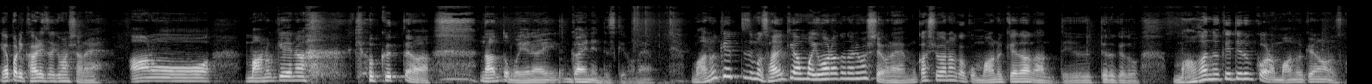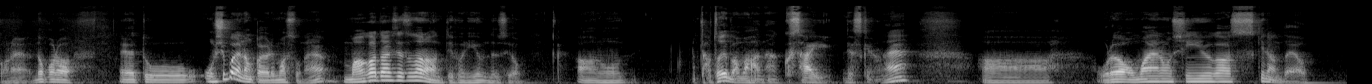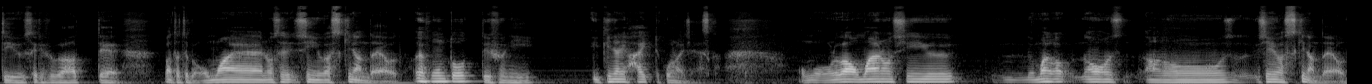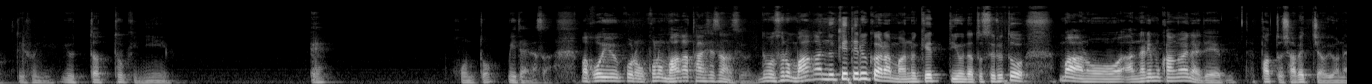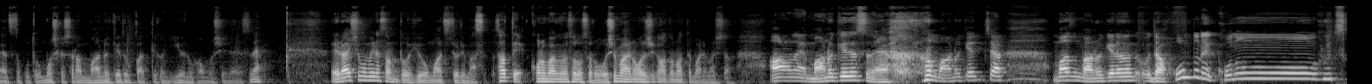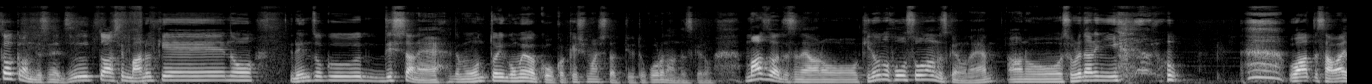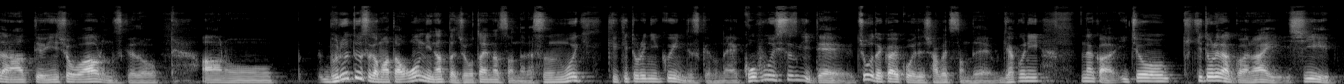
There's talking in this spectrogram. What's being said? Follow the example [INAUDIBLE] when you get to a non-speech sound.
やっぱり返り咲きましたね。あのー、間抜けな曲ってのは何とも言えない概念ですけどね。間抜けってでも最近あんま言わなくなりましたよね。昔はなんかこう間抜けだなんて言ってるけど、間が抜けてるから間抜けなんですかね。だから、えっ、ー、と、お芝居なんかやりますとね、間が大切だなんていうふうに言うんですよ。あの、例えばまあな、臭いですけどね。あ俺はお前の親友が好きなんだよっていうセリフがあって、まあ、例えば「お前の親友が好きなんだよ」「え本当?」っていうふうにいきなり入ってこないじゃないですか。俺はお前の親友お前がのあの親友が好きなんだよっていうふうに言った時にえ？本当？みたいなさ、まあ、こういうこのこの間が大切なんですよ。でもその間が抜けてるから間抜けっていうんだとするとまああの何も考えないでパッと喋っちゃうようなやつのことをもしかしたら間抜けとかっていうふうに言うのかもしれないですね。え来週も皆さんの投票をお待ちしております。さて、この番組はそろそろおしまいのお時間となってまいりました。あのね、間抜けですね。[LAUGHS] 間抜けっちゃ、まず間抜けな、だ本当ね、この2日間ですね、ずっと足間抜けの連続でしたね。でも本当にご迷惑をおかけしましたっていうところなんですけど、まずはですね、あの、昨日の放送なんですけどね、あの、それなりに [LAUGHS] わーって騒いだなっていう印象はあるんですけど、あの、Bluetooth がまたオンになった状態になってたんでね、すんごい聞き取りにくいんですけどね、興奮しすぎて、超でかい声で喋ってたんで、逆になんか一応聞き取れなくはないし、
